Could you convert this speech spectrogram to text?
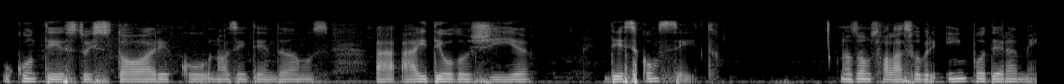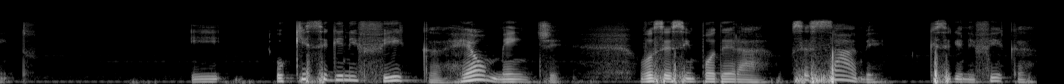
o contexto histórico, nós entendamos a, a ideologia desse conceito. Nós vamos falar sobre empoderamento. E o que significa realmente você se empoderar? Você sabe o que significa?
